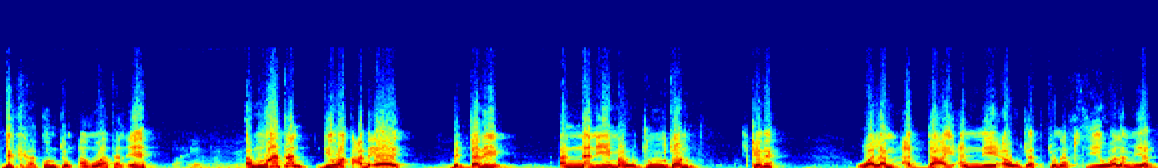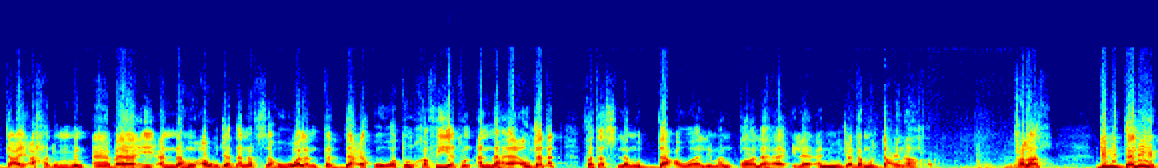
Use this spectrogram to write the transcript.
ديكها كنتم أمواتا إيه؟ أمواتا؟ دي واقعه بإيه؟ بالدليل. أنني موجود. مش كده؟ ولم أدعي أني أوجدت نفسي ولم يدعي أحد من آبائي أنه أوجد نفسه ولم تدعي قوة خفية أنها أوجدت فتسلم الدعوى لمن قالها إلى أن يوجد مدع آخر. خلاص؟ دي بالدليل.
